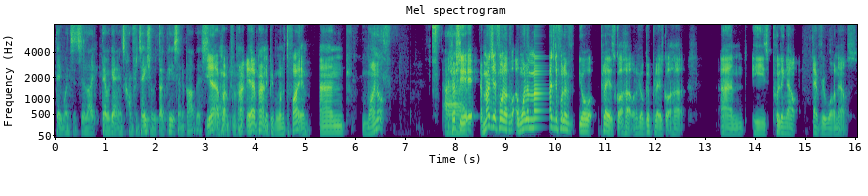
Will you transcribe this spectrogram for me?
they wanted to like they were getting into confrontation with Doug Pederson about this. Yeah, Um, appa- appa- yeah, apparently people wanted to fight him. And why not? Especially uh, imagine if one of I want to imagine if one of your players got hurt, one of your good players got hurt, and he's pulling out everyone else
